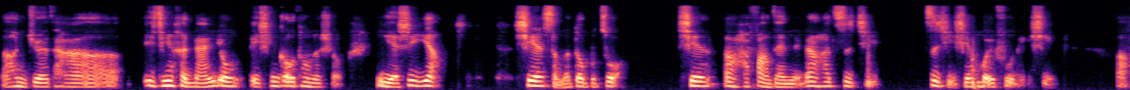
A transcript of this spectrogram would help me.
然后你觉得他已经很难用理性沟通的时候，也是一样，先什么都不做，先让他放在那，让他自己。自己先恢复理性啊，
